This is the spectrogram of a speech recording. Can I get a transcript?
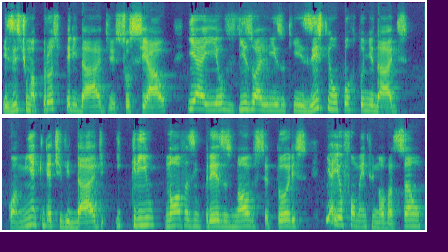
existe uma prosperidade social, e aí eu visualizo que existem oportunidades com a minha criatividade e crio novas empresas, novos setores, e aí eu fomento inovação,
